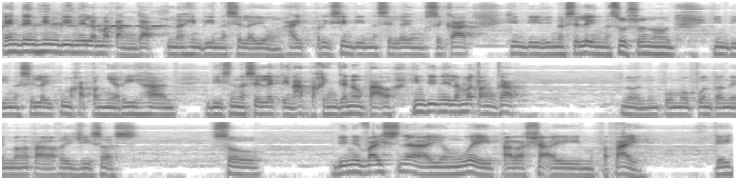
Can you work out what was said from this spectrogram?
And then hindi nila matanggap na hindi na sila yung high priest, hindi na sila yung sikat, hindi na sila yung nasusunod, hindi na sila yung makapangyarihan, hindi na sila yung pinapakinggan ng tao, hindi nila matanggap. No, nung pumupunta na yung mga tao kay Jesus. So, dinevise niya yung way para siya ay mapatay. Okay?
